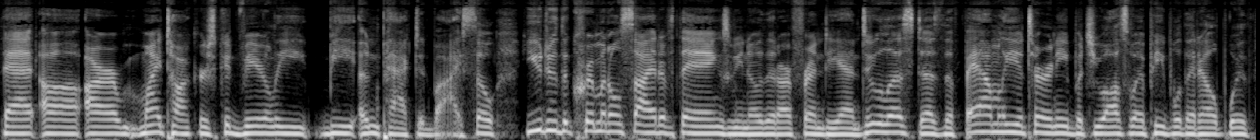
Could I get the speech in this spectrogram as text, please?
that uh, our my talkers could really be impacted by. So you do the criminal side of things. We know that our friend Deanne Dulas does the family attorney, but you also have people that help with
